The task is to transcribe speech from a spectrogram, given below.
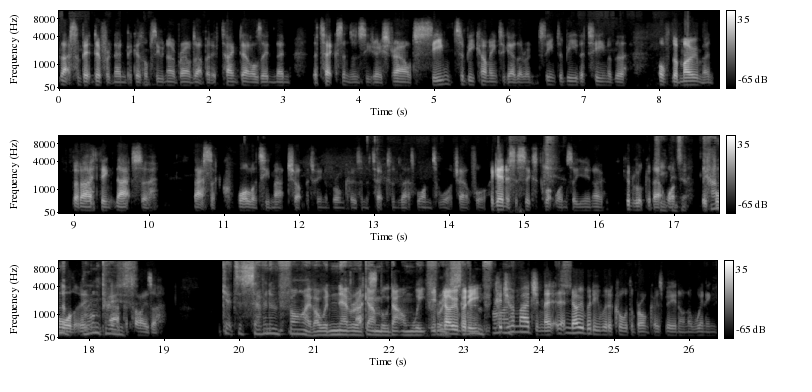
that's a bit different then because obviously we know Brown's out. But if Tank Dell's in, then the Texans and CJ Stroud seem to be coming together and seem to be the team of the of the moment. But I think that's a that's a quality matchup between the Broncos and the Texans. That's one to watch out for. Again, it's a six o'clock one, so you know you could look at that Keep one it up. Can before the the Broncos appetizer. Get to seven and five? I would never have gambled that on week three. Nobody could you imagine that nobody would have called the Broncos being on a winning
